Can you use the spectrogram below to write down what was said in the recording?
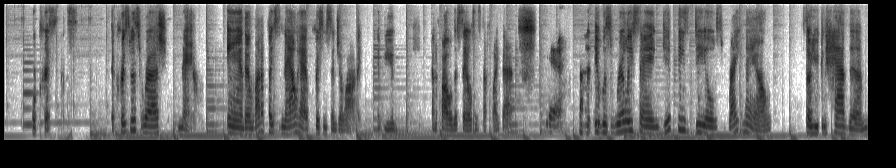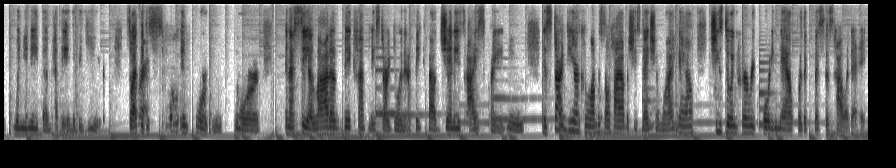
for Christmas. The Christmas rush now. And a lot of places now have Christmas in July, if you kind of follow the sales and stuff like that. Yeah. But it was really saying get these deals right now so you can have them when you need them at the end of the year. So I think Right. it's so important for, and I see a lot of big companies start doing it. I think about Jeni's Ice Cream, who is starting here in Columbus, Ohio, but she's nationwide now. She's doing her recording now for the Christmas holiday.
